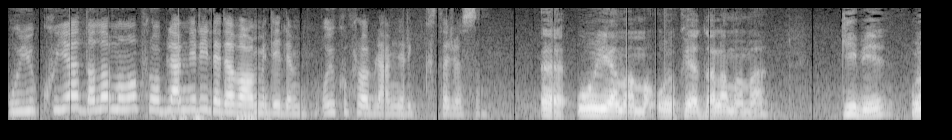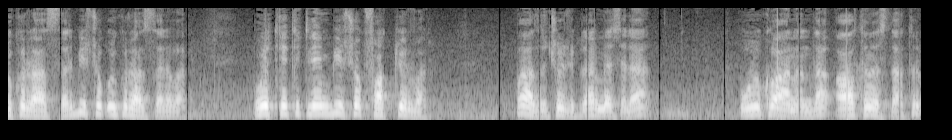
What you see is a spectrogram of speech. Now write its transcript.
Uykuya dalamama problemleriyle devam edelim. Uyku problemleri kısacası. Evet, uyuyamama, uykuya dalamama gibi uyku rahatsızları, birçok uyku rahatsızları var. Bunu tetikleyen birçok faktör var. Bazı çocuklar mesela uyku anında altını ıslatır,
